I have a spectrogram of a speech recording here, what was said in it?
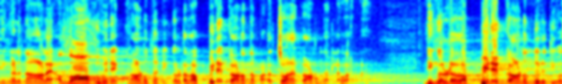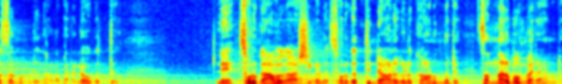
നിങ്ങൾ നാളെ അള്ളാഹുവിനെ കാണുന്ന നിങ്ങളുടെ റബ്ബിനെ കാണുന്ന പടച്ചോനെ കാണുന്നല്ല പറഞ്ഞത്. നിങ്ങളുടെ റബ്ബിനെ കാണുന്നൊരു ദിവസമുണ്ട് നാളെ പരലോകത്ത്. അല്ലേ? സ്വർഗാവകാശികൾ സ്വർഗത്തിന്റെ ആളുകൾ കാണുന്നൊരു സന്ദർഭം വരാണ്ട്.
